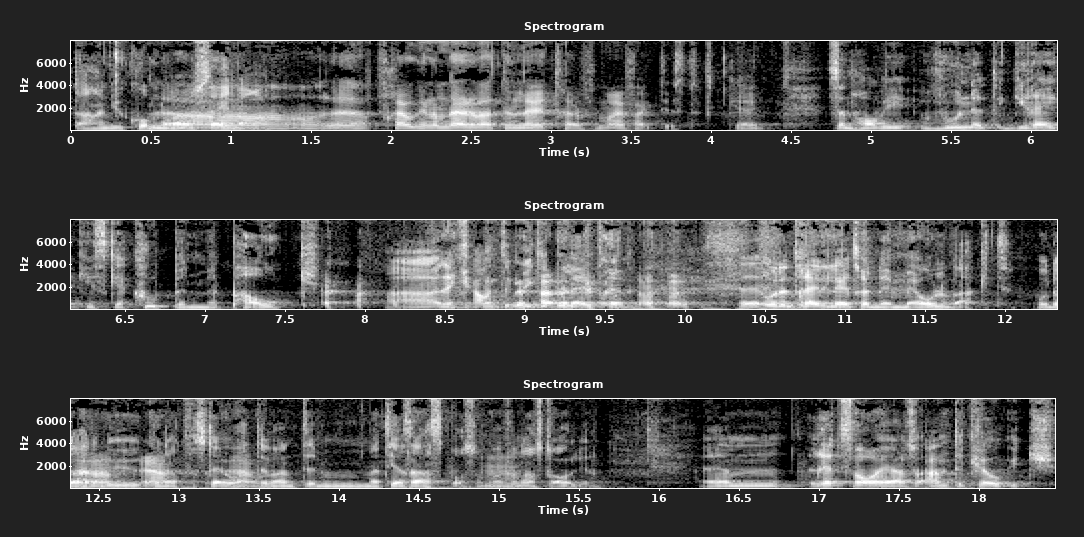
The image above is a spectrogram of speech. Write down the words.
Där han ju kom några år senare. Ja, det- frågan om det hade varit en ledtråd för mig faktiskt. Okej. Sen har vi vunnit grekiska kuppen med PAOK. ah, det kan inte mycket till ledtråd. Eh, Och den tredje ledtråden är målvakt. Och då hade du ju ja, kunnat förstå att det var inte Mattias Asper som var från Australien. Um, rätt svar är alltså Ante Kovic.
